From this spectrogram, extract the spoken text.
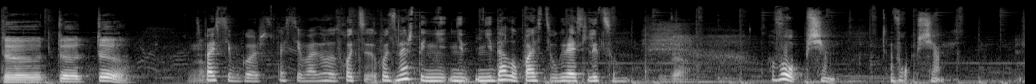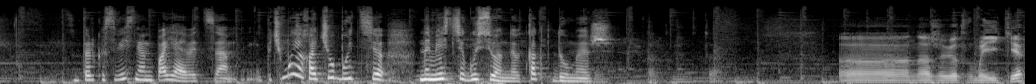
Ту-ту-ту. Спасибо, Гош, спасибо. Ну, хоть, хоть знаешь, ты не, не, не дал упасть в грязь лицом. Да. В общем, в общем, только с весны он появится. Почему я хочу быть на месте Гусены? Вот как ты думаешь? А, Она живет в маяке.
